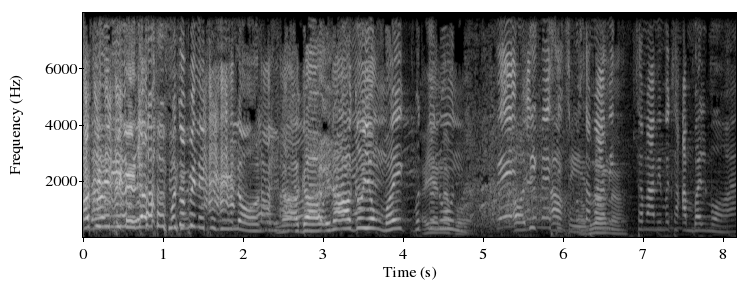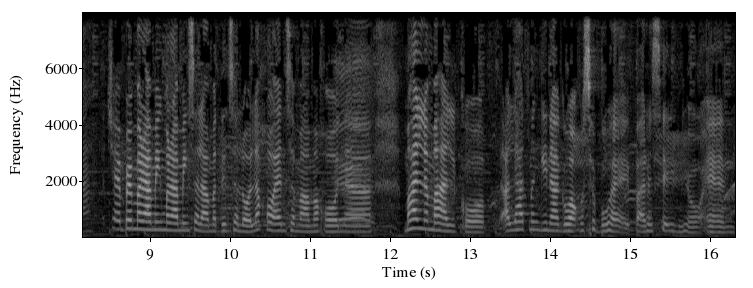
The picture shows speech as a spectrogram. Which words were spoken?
At pinipigilan! Ba't mo pinipigilan? Inaagaw, inaagaw yung mic. Ba't Ayan na ganun? po. Faith, Oh, di- message mo okay. sa Wala mami, na. sa mami mo at sa kambal mo, ha? Siyempre, maraming maraming salamat din sa lola ko and sa mama ko na mahal na mahal ko. Ah, lahat ng ginagawa ko sa buhay para sa inyo. And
